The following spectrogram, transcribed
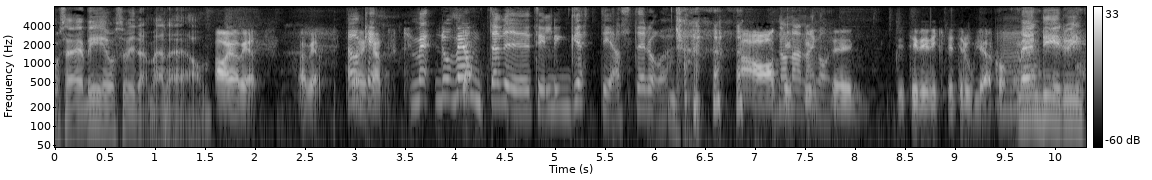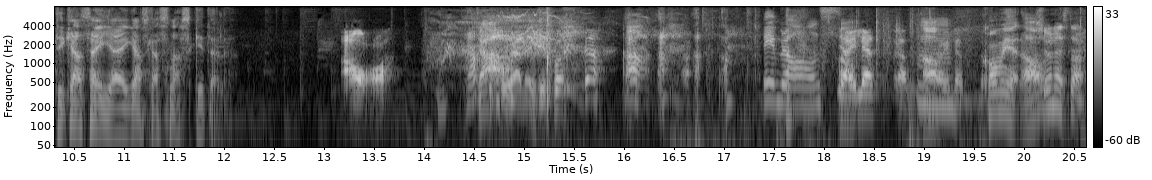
och säga B och så vidare. Men eh, ja. Ja, jag vet. Jag vet. Okej, hemsk. men då väntar vi till det göttigaste då. Ja, Någon till, annan gång. eh, till det riktigt roliga kommer. Men det du inte kan säga är ganska snaskigt eller? Ja, det får jag. Det får... Det är bra Hans. Jag är ledsen. Är ledsen. Kom igen. Kör Ja. nästa.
